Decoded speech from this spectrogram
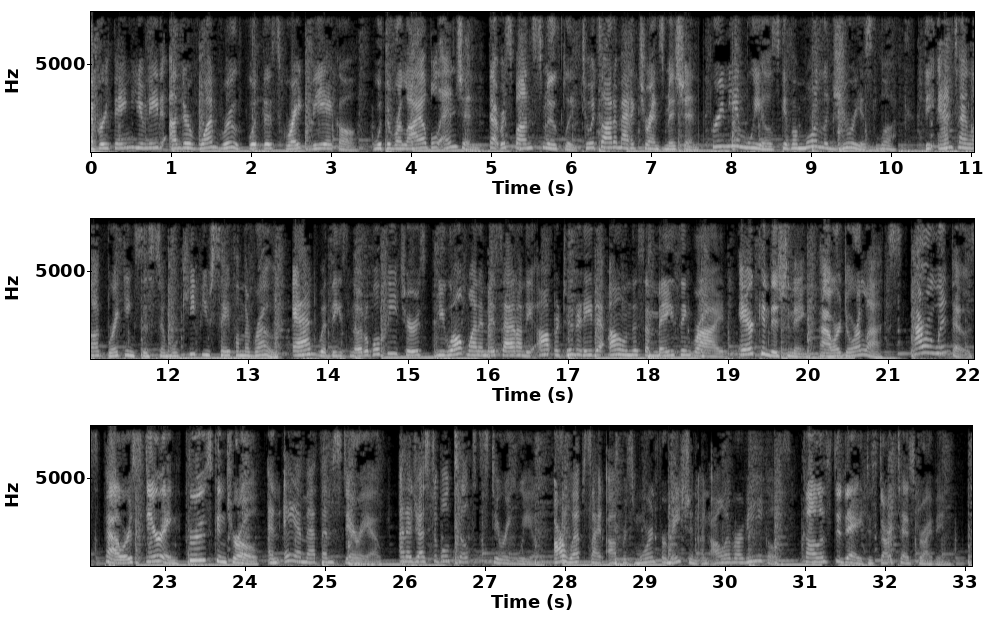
Everything you need under one roof with this great vehicle. With a reliable engine that responds smoothly to its automatic transmission, premium wheels give a more luxurious look. The anti-lock braking system will keep you safe on the road. And with these notable features, you won't want to miss out on the opportunity to own this amazing ride. Air conditioning, power door locks, power windows, power steering, cruise control, and AM FM stereo, an adjustable tilt steering wheel. Our website offers more information on all of our vehicles. Call us today to start test driving.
